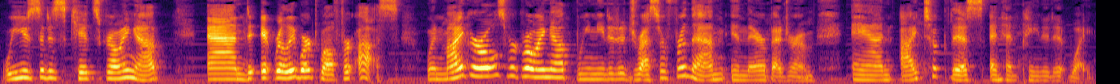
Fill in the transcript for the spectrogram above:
we used it as kids growing up, and it really worked well for us. When my girls were growing up, we needed a dresser for them in their bedroom, and I took this and had painted it white.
